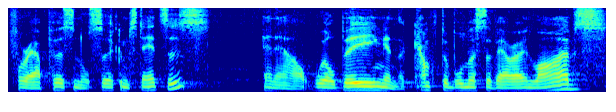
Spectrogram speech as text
for our personal circumstances and our well being and the comfortableness of our own lives.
